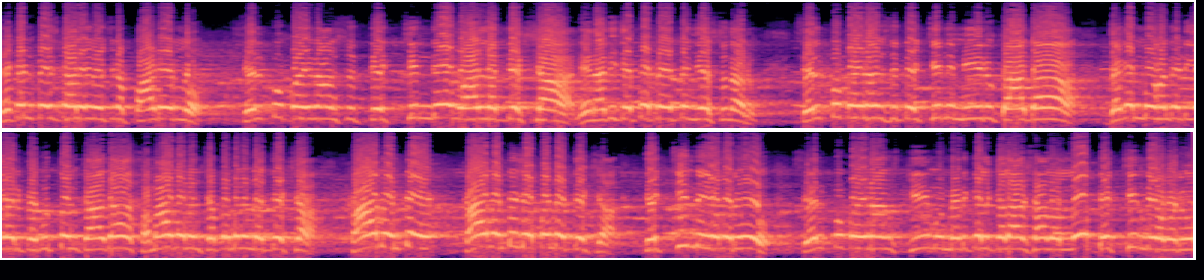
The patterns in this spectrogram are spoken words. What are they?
సెకండ్ ఫేజ్ కాలేజీలో వచ్చిన పాడేరులో సెల్ఫ్ ఫైనాన్స్ తెచ్చిందే వాళ్ళ అధ్యక్ష. నేను అది చెప్పే ప్రయత్నం చేస్తున్నాను. సెల్ఫ్ ఫైనాన్స్ తెచ్చింది మీరు కాదా? జగన్మోహన్ రెడ్డి గారి ప్రభుత్వం కాదా? సమాధానం చెప్పమనండి అధ్యక్ష. కాదంటే కాదంటే చెప్పండి అధ్యక్ష. తెచ్చింది ఎవరు? సెల్ఫ్ ఫైనాన్స్ స్కీమ్ మెడికల్ కళాశాలల్లో తెచ్చింది ఎవరు?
